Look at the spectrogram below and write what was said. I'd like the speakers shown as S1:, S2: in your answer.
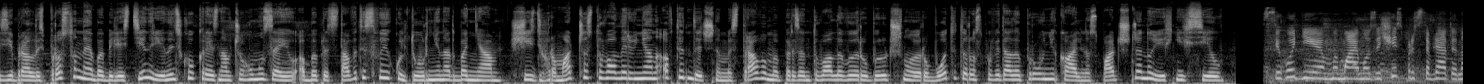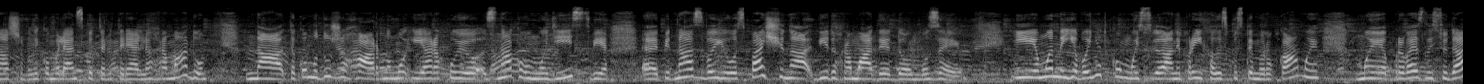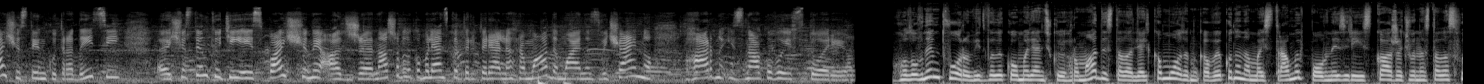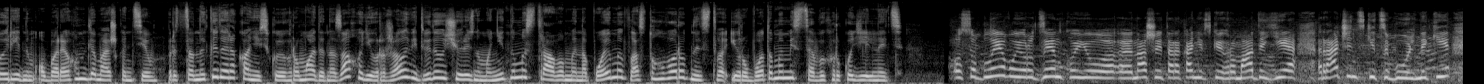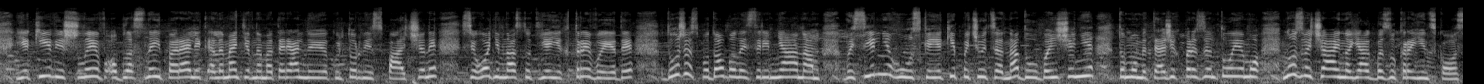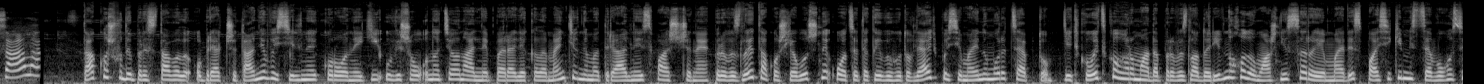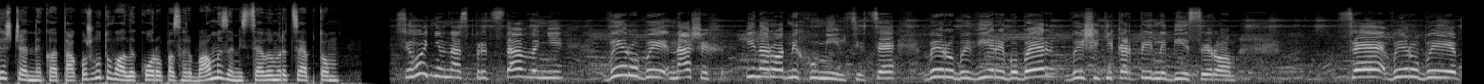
S1: Зібрались просто неба біля стін Рівненського краєзнавчого музею, аби представити свої культурні надбання. Шість громад частували рівнян автентичними стравами, презентували вироби ручної роботи та розповідали про унікальну спадщину їхніх сіл.
S2: Сьогодні ми маємо за честь представляти нашу великомилянську територіальну громаду на такому дуже гарному і я рахую знаковому дійстві е, під назвою Спадщина від громади до музею. І ми не є винятком. Ми сюди не приїхали з пустими руками. Ми привезли сюди частинку традицій, е, частинку тієї спадщини, адже наша великомилянська територіальна громада має надзвичайно гарну і знакову історію.
S1: Головним твором від Великомилянської громади стала лялька-мотанка, виконана майстрами в повний зріст. Кажуть, вона стала своєрідним оберегом для мешканців. Представники Тараканівської громади на заході вражали відвідувачів різноманітними стравами, напоями власного виробництва і роботами місцевих рукодільниць.
S3: Особливою родзинкою е, нашої тараканівської громади є рачинські цибульники, які війшли в обласний перелік елементів нематеріальної культурної спадщини. Сьогодні в нас тут є їх три види. Дуже сподобались рівнянам весільні гуски, які печуться на Дубанщині, тому ми теж їх презентуємо. Ну, звичайно, як без українського сала.
S1: Також вони представили обряд читання весільної корони, який увійшов у національний перелік елементів нематеріальної спадщини. Привезли також яблучний оцет, який виготовляють по сімейному рецепту. Дядьковицька громада привезла до рівного домашні сири, меди з пасіки місцевого священника. Також готували коропа з грибами за місцевим рецептом.
S4: Сьогодні в нас представлені вироби наших і народних умільців. Це вироби Віри Бобер, вишиті картини бісером. Це вироби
